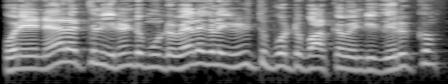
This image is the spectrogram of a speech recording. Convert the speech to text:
ஒரே நேரத்தில் இரண்டு மூன்று வேலைகளை இழுத்து போட்டு பார்க்க வேண்டியது இருக்கும்.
